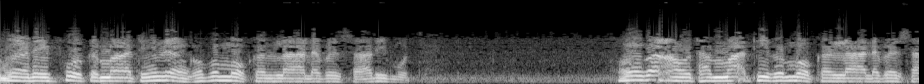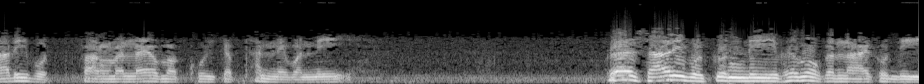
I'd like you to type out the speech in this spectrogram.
เมื่อได้พูดกันมาถึงเรื่องของพระโมกขลาและภาษาริบุตรผมก็เอาธรรมะที่พระโมกขลาและภาษาริบุตรฟังมาแล้วมาคุยกับท่านในวันนี้ พระสารีบุตรคนดีพระโมกขันลายคนดี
